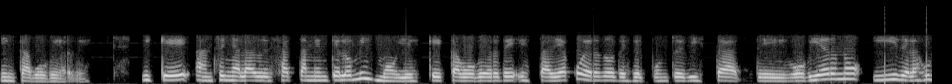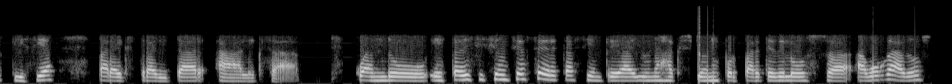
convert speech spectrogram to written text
en Cabo Verde y que han señalado exactamente lo mismo, y es que Cabo Verde está de acuerdo desde el punto de vista de gobierno y de la justicia para extraditar a Alexa. Cuando esta decisión se acerca, siempre hay unas acciones por parte de los ah, abogados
